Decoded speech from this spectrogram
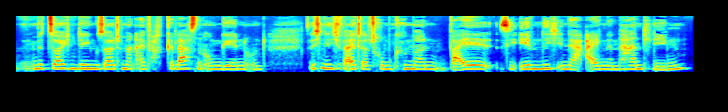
mit solchen Dingen sollte man einfach gelassen umgehen und sich nicht weiter drum kümmern, weil sie eben nicht in der eigenen Hand liegen.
